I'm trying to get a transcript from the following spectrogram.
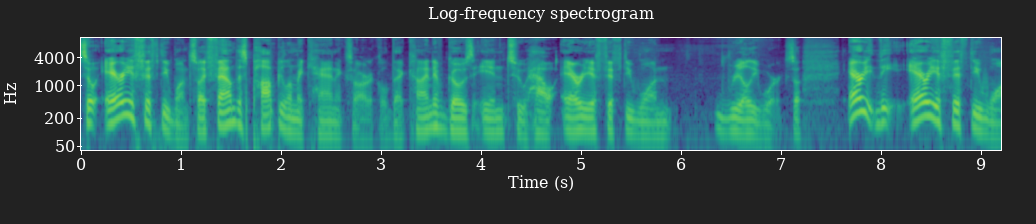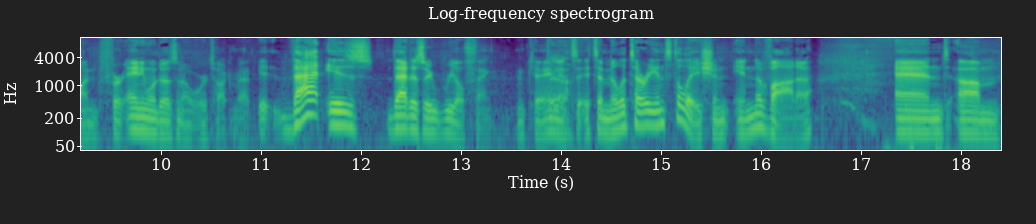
So Area 51. So I found this popular mechanics article that kind of goes into how Area 51 really works. So area the Area 51 for anyone who doesn't know what we're talking about. It, that is that is a real thing, okay? And Yeah. it's it's a military installation in Nevada and um,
